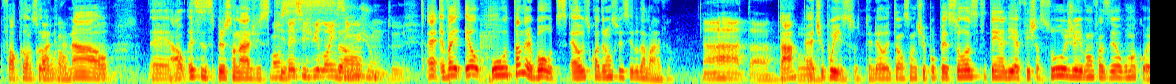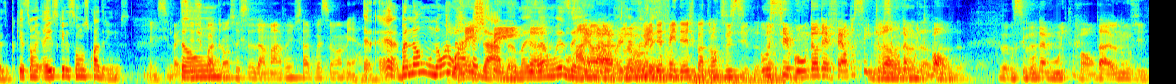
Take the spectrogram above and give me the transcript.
Falcão Falcão, Invernal. É, al- esses personagens vão que. ser esses vilõezinhos são- juntos. É, vai, eu, o Thunderbolts é o Esquadrão Suicida da Marvel. Ah, tá. Tá? Boa. É tipo isso, entendeu? Então são tipo pessoas que têm ali a ficha suja e vão fazer alguma coisa. Porque são, é isso que eles são nos quadrinhos. Bem, se vai Então- ser o Esquadrão Suicida da Marvel, a gente sabe que vai ser uma merda. É, mas não, não é Tu a mesma pegada, mas é um o exemplo. ah, é não, não, mas é maravilhoso. um não vem exemplo. defender o Esquadrão Suicida. O segundo eu defendo sim, que o Não, segundo é não, muito não, bom. não, não. O segundo é muito bom. Tá, eu não vi.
